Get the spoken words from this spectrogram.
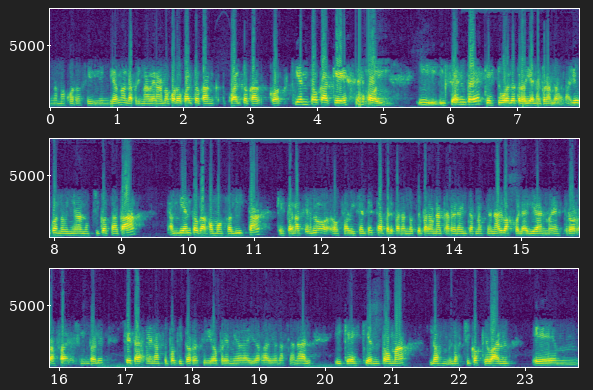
no me acuerdo si el invierno o la primavera, no me acuerdo cuál toca, cuál toca, quién toca qué hoy. Y Vicente, que estuvo el otro día en el programa de radio cuando vinieron los chicos acá, también toca como solista, que están haciendo, o sea, Vicente está preparándose para una carrera internacional bajo la guía del maestro Rafael Chintole, que también hace poquito recibió premio de ahí de Radio Nacional y que es quien toma los, los chicos que van eh,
